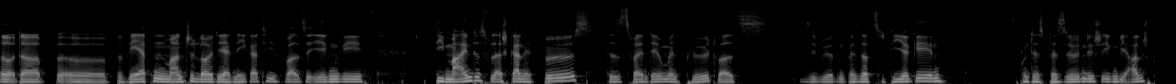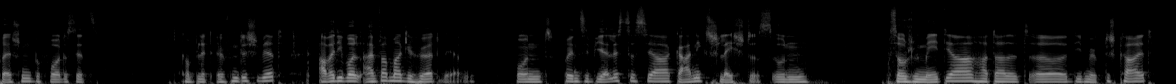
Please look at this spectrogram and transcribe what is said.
äh, oder äh, bewerten manche Leute ja negativ, weil sie irgendwie, die meint es vielleicht gar nicht böse. Das ist zwar in dem Moment blöd, weil sie würden besser zu dir gehen und das persönlich irgendwie ansprechen, bevor das jetzt komplett öffentlich wird. Aber die wollen einfach mal gehört werden. Und prinzipiell ist das ja gar nichts Schlechtes. Und Social Media hat halt äh, die Möglichkeit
